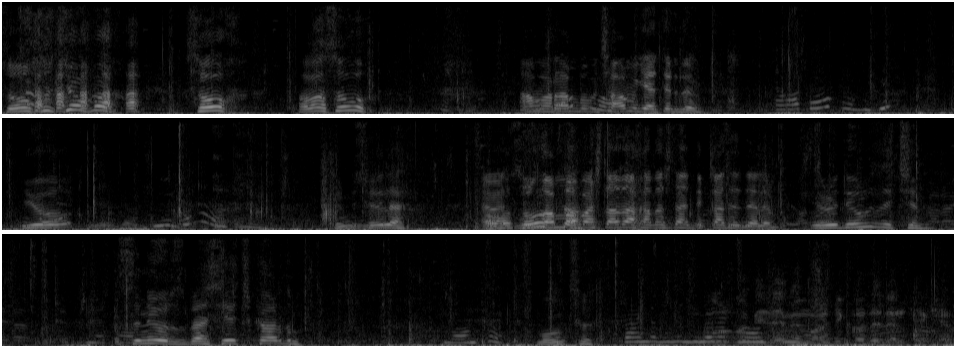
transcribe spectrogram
Soğuk su çok bak. Soğuk. Hava soğuk. Ama Rambo bıçağımı getirdim. Yo. Şimdi şöyle. Hava Evet soğuk buzlanma da başladı arkadaşlar dikkat edelim. Yürüdüğümüz için ısınıyoruz. Ben şeyi çıkardım. Montu. Montu. Ben de bugün bilerek montu. bir zemin var dikkat edin teker.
